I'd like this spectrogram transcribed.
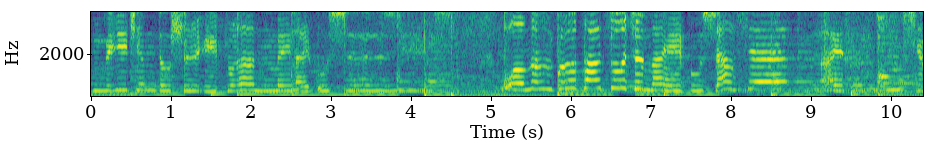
每天都是一段没来故事。我们不怕挫折迈步向前，爱和梦想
